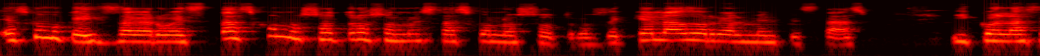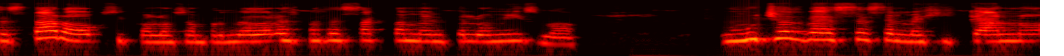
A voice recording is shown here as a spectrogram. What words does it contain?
es como que dices, a ver, o estás con nosotros o no estás con nosotros, ¿de qué lado realmente estás? Y con las startups y con los emprendedores pasa exactamente lo mismo. Muchas veces el mexicano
